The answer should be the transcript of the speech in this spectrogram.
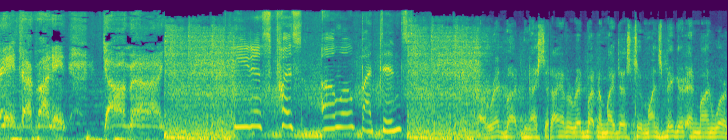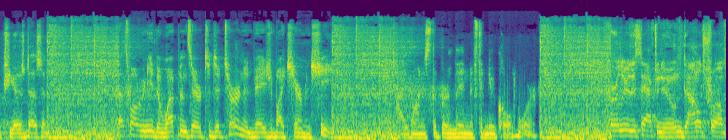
Eat the bunny, dummy! He just push all buttons. A red button. I said, I have a red button on my desk too. Mine's bigger and mine works. Yours doesn't. That's why we need the weapons there to deter an invasion by Chairman Xi. Taiwan is the Berlin of the new Cold War. Earlier this afternoon, Donald Trump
